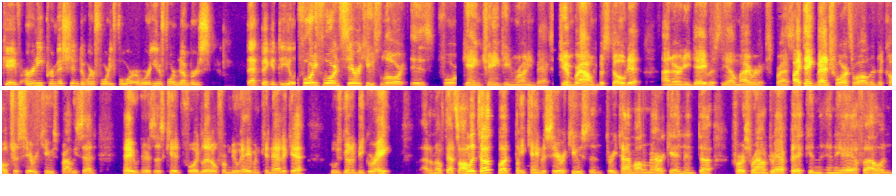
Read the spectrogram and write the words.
gave Ernie permission to wear 44, or were uniform numbers that big a deal. 44 in Syracuse lore is for game changing running backs. Jim Brown bestowed it on Ernie Davis, the Elmira Express. I think Ben Schwartzwalder, the coach of Syracuse, probably said, Hey, there's this kid, Floyd Little from New Haven, Connecticut, who's going to be great. I don't know if that's all it took, but he came to Syracuse and three time All American and uh, first round draft pick in, in the AFL and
